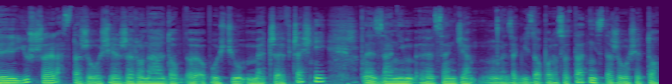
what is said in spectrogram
Y, już raz zdarzyło się, że Ronaldo e, opuścił mecz wcześniej, e, zanim sędzia zagwizdał po raz ostatni. Zdarzyło się to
